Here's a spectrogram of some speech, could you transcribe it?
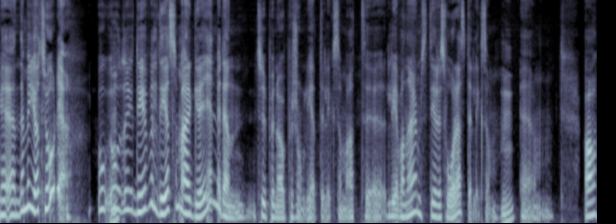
Eh, nej men jag tror det. Och, och, det är väl det som är grejen med den typen av personligheter, liksom, att uh, leva närmst är det svåraste. Liksom. Mm. Um, ja,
